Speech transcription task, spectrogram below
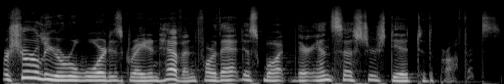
For surely your reward is great in heaven, for that is what their ancestors did to the prophets.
